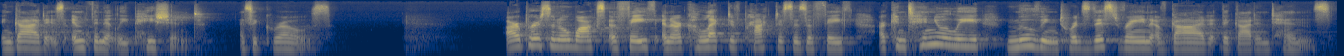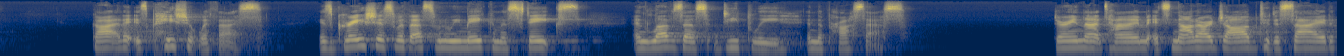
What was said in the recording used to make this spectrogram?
and God is infinitely patient as it grows. Our personal walks of faith and our collective practices of faith are continually moving towards this reign of God that God intends. God is patient with us, is gracious with us when we make mistakes, and loves us deeply in the process. During that time, it's not our job to decide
